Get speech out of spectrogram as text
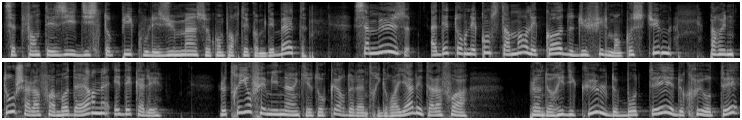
cette fantaisie dystopique où les humains se comportaient comme des bêtes, s'amuse à détourner constamment les codes du film en costume par une touche à la fois moderne et décalée. Le trio féminin qui est au cœur de l'intrigue royale est à la fois plein de ridicule, de beauté et de cruauté,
